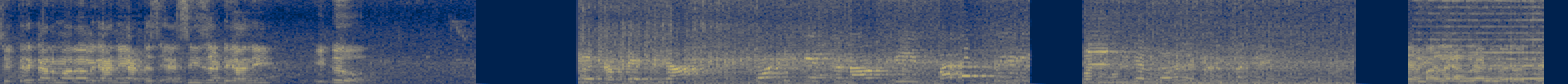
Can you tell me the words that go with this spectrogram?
చక్కెర కర్మారాలు కానీ అటు ఎస్ఈజెడ్ కానీ ఇటు మళ్ళీ వెళ్ళండి మీరు వచ్చే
